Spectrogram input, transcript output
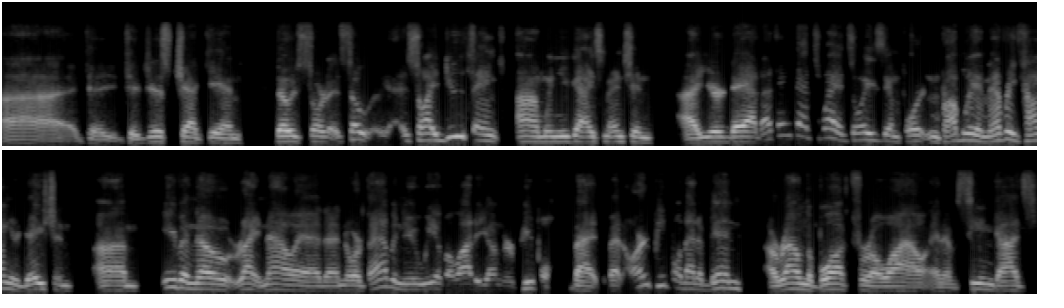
uh, to to just check in. Those sort of so so I do think um, when you guys mention uh, your dad, I think that's why it's always important, probably in every congregation. Um, even though right now at uh, North Avenue we have a lot of younger people, but but our people that have been around the block for a while and have seen God's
